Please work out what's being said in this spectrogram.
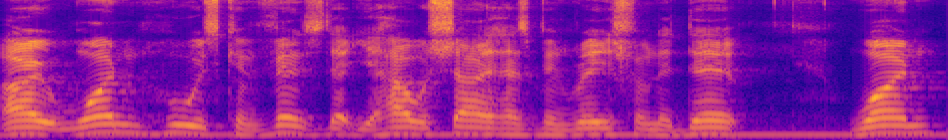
All right, one who is convinced that Yahweh Shai has been raised from the dead. One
